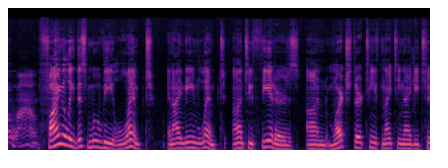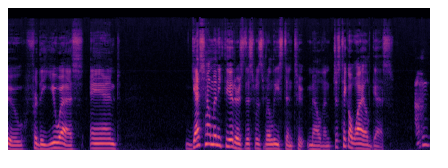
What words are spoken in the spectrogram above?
oh wow. finally this movie limped and i mean limped onto theaters on march 13th 1992 for the us and guess how many theaters this was released into melvin just take a wild guess I'm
